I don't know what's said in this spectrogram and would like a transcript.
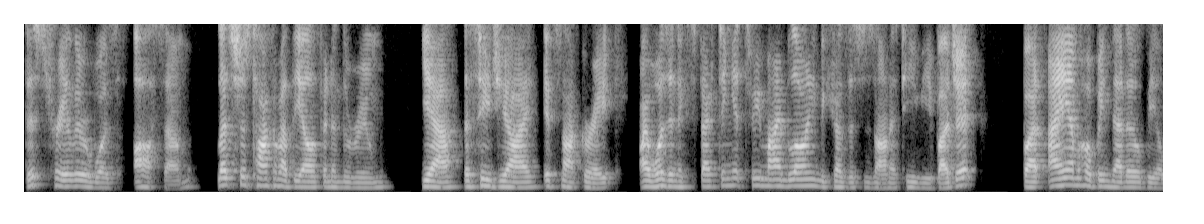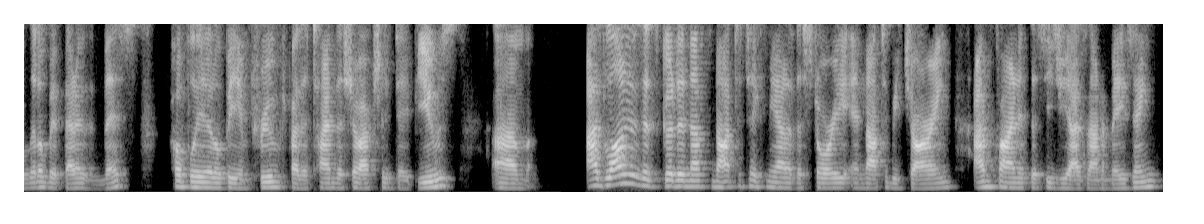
This trailer was awesome. Let's just talk about the elephant in the room. Yeah, the CGI, it's not great. I wasn't expecting it to be mind blowing because this is on a TV budget, but I am hoping that it'll be a little bit better than this. Hopefully, it'll be improved by the time the show actually debuts. Um, as long as it's good enough not to take me out of the story and not to be jarring, I'm fine if the CGI is not amazing.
